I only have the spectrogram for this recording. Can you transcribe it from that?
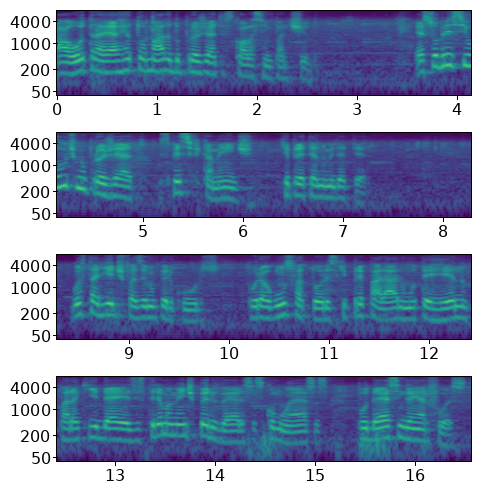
A outra é a retomada do projeto Escola Sem Partido. É sobre esse último projeto, especificamente, que pretendo me deter. Gostaria de fazer um percurso por alguns fatores que prepararam o terreno para que ideias extremamente perversas como essas pudessem ganhar força.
